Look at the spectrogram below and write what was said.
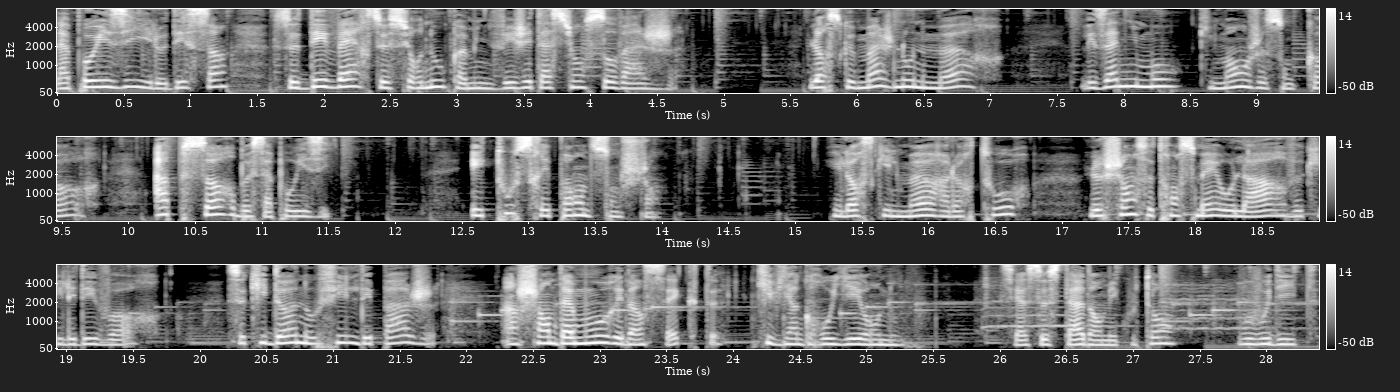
La poésie et le dessin se déversent sur nous comme une végétation sauvage. Lorsque Majnoun meurt, les animaux qui mangent son corps absorbent sa poésie, et tous répandent son chant. Et lorsqu'il meurt à leur tour, le chant se transmet aux larves qui les dévorent, ce qui donne au fil des pages un chant d'amour et d'insectes qui vient grouiller en nous. Si à ce stade, en m'écoutant, vous vous dites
